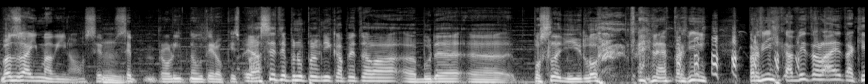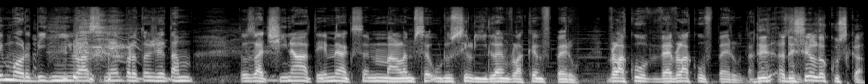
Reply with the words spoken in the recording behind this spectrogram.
bylo to zajímavý, no, si, Hmm. si prolítnout ty roky zpátky. Já si typnu první kapitola eh, bude uh, poslední jídlo. ne, první, první kapitola je taky morbidní vlastně, protože tam to začíná tím, jak jsem málem se udusil jídlem vlakem v Peru. Vlaku, ve vlaku v Peru. Tak Kdy, a kdy jsi jel do Kuska.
